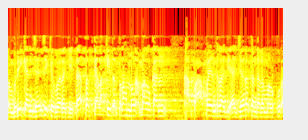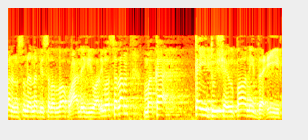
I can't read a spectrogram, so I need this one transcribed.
memberikan janji kepada kita tatkala kita telah mengamalkan apa-apa yang telah diajarkan dalam Al-Qur'an dan Sunnah Nabi sallallahu alaihi wasallam maka kaidu syaitani dhaif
